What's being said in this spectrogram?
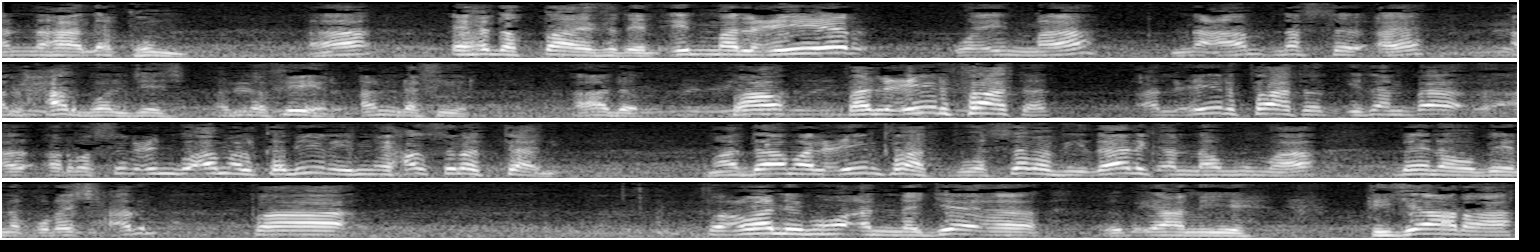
أنها لكم ها إحدى الطائفتين إما العير وإما نعم نفس الحرب والجيش النفير النفير. هذا. فالعير فاتت. العير فاتت. اذا الرسول عنده أمل كبير إنه يحصل الثاني. ما دام العير فاتت والسبب في ذلك أنهم هما بينه وبين قريش حرب. ف فعلموا أن جاء يعني تجارة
